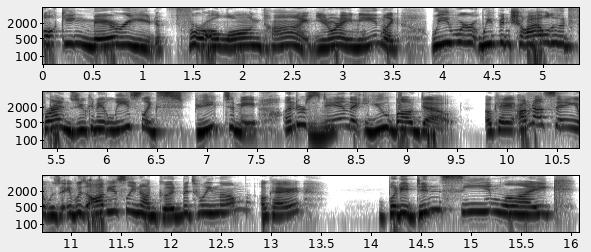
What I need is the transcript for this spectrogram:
fucking married for a long time. You know what I mean? Like we were we've been childhood friends. You can at least like speak to me. Understand that you bugged out. Okay? I'm not saying it was it was obviously not good between them, okay? But it didn't seem like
